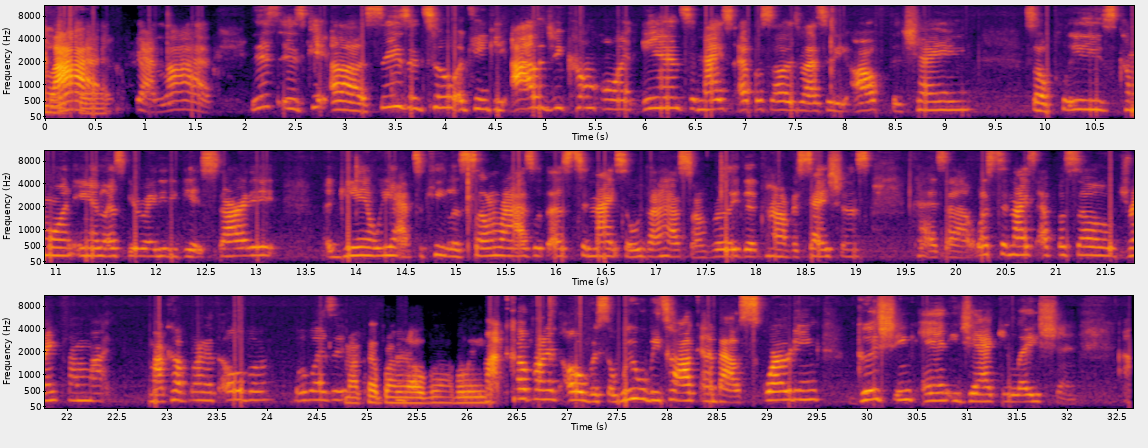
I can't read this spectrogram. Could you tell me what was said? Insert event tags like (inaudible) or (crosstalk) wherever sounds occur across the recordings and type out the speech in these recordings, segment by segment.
are live. We are live. This is uh, season two of Kinkyology. Come on in. Tonight's episode is about to be off the chain. So please come on in. Let's get ready to get started. Again, we have Tequila Sunrise with us tonight. So we're going to have some really good conversations. Because uh, what's tonight's episode? Drink from my, my cup runneth over what was it? My cup running over, I believe. My cup running over. So we will be talking about squirting, gushing, and ejaculation.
